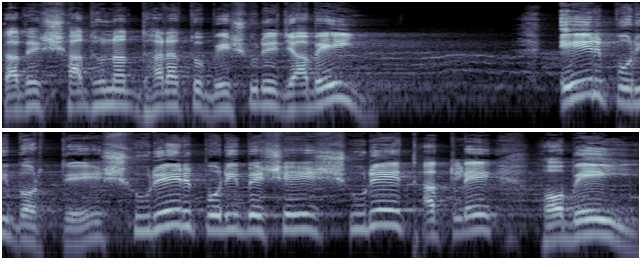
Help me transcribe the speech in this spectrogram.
তাদের সাধনার ধারা তো বেসুরে যাবেই। এর পরিবর্তে সুরের পরিবেশে সুরে থাকলে হবেই।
